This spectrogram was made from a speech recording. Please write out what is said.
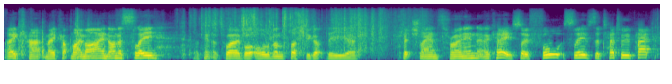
I can't make up my mind, honestly. I think that's why I bought all of them, plus you got the uh, Fetchland thrown in. Okay, so full sleeves, the tattoo pack.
